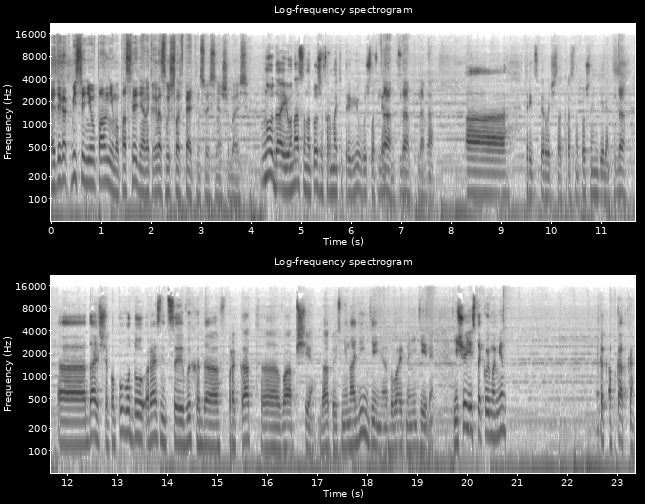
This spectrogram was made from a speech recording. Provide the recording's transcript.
Это как миссия невыполнима. Последняя, она как раз вышла в пятницу, если не ошибаюсь. Ну да, и у нас она тоже в формате превью вышла в Да, пятницу. да, да, Да. А, 31 числа как раз на прошлой неделе. да. А, Дальше, по поводу разницы выхода в прокат а, вообще, да, то есть не на один день, а бывает на неделе. Еще есть такой момент, как обкатка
